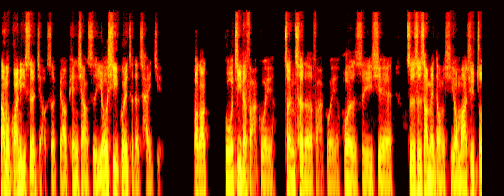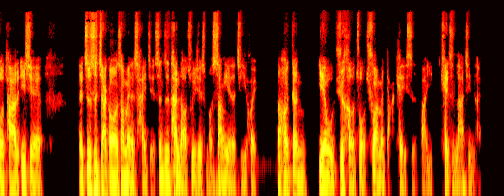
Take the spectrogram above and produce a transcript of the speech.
那我们管理师的角色比较偏向是游戏规则的拆解，包括国际的法规、政策的法规，或者是一些知识上面东西，我们要去做它的一些呃知识架构上面的拆解，甚至探讨出一些什么商业的机会，然后跟。业务去合作，去外面打 case，把 case 拉进来。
